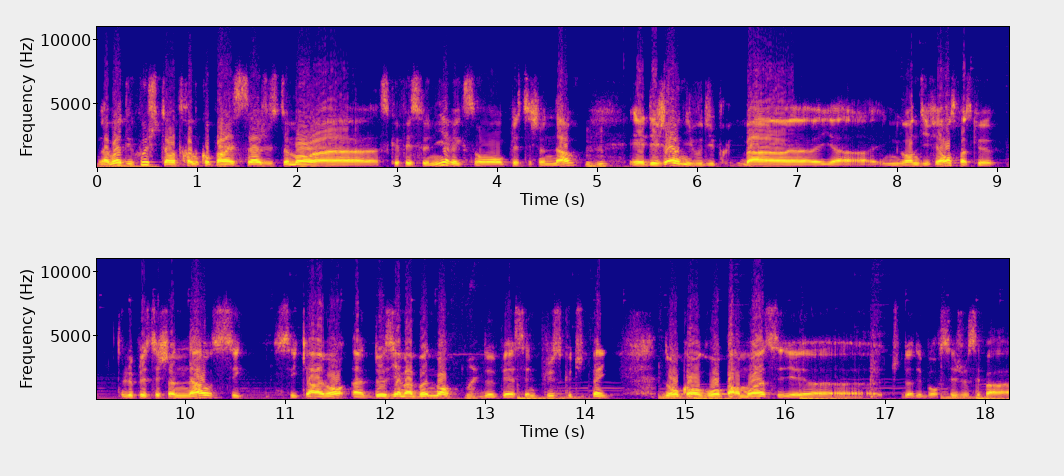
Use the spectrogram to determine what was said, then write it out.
Bah moi, du coup, j'étais en train de comparer ça justement à ce que fait Sony avec son PlayStation Now. Mhm. Et déjà, au niveau du prix, bah, il y a une grande différence parce que le PlayStation Now, c'est c'est carrément un deuxième abonnement Ouais. de PSN Plus que tu te payes. Donc en gros par mois c'est euh, tu dois débourser je sais pas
